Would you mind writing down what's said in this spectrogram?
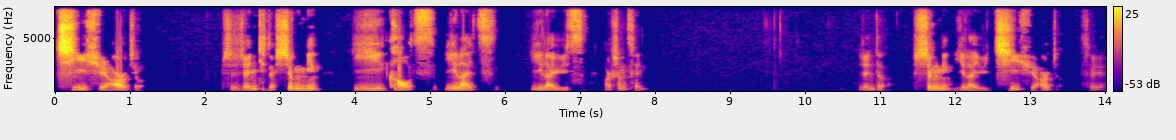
气血二者是人体的生命依靠此、依赖此、依赖于此而生存。人的生命依赖于气血二者，所以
